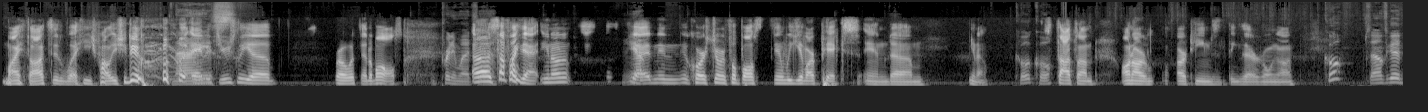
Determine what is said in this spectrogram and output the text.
my thoughts and what he probably should do. and it's usually a throw a set of balls, Pretty much. uh, yeah. stuff like that. You know, yeah, and, and of course during football season we give our picks and um, you know Cool, cool. thoughts on on our our teams and things that are going on. Cool. Sounds good.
